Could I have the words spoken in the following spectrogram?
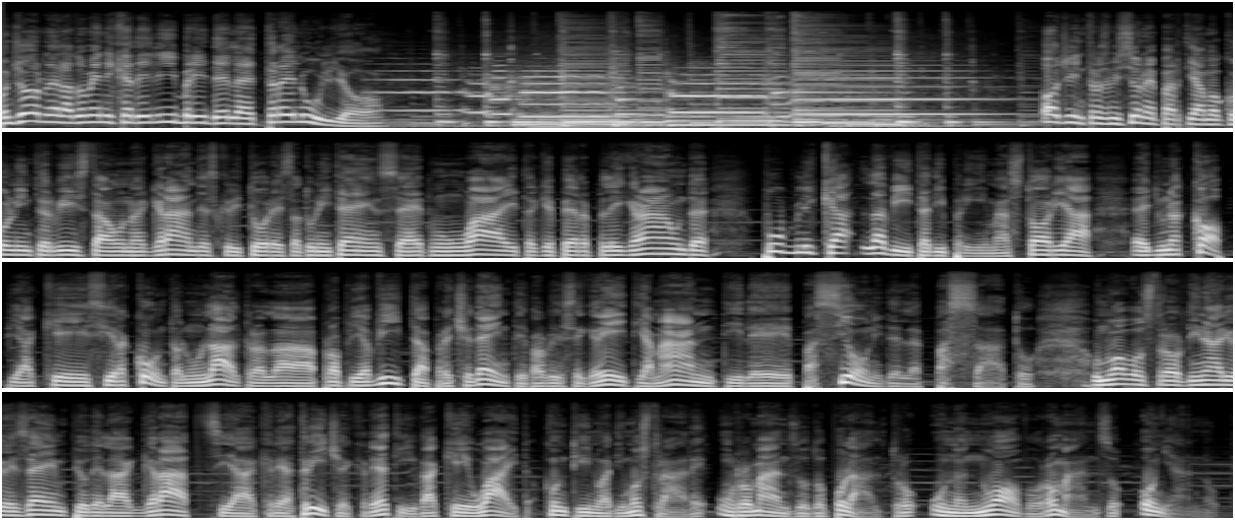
Buongiorno, è la domenica dei libri del 3 luglio. Oggi in trasmissione partiamo con l'intervista a un grande scrittore statunitense, Edmund White, che per Playground pubblica La vita di prima, storia eh, di una coppia che si racconta l'un l'altro la propria vita precedente, i propri segreti, amanti, le passioni del passato. Un nuovo straordinario esempio della grazia creatrice e creativa che White continua a dimostrare, un romanzo dopo l'altro, un nuovo romanzo ogni anno.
